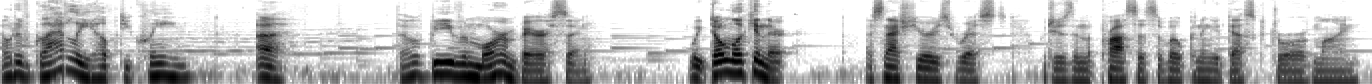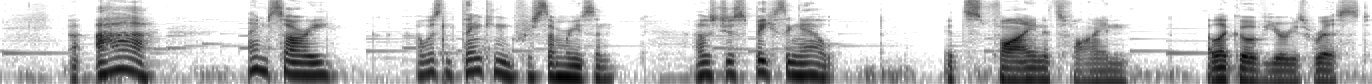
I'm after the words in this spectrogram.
I would have gladly helped you clean. Uh, that would be even more embarrassing. Wait, don't look in there. I snatched Yuri's wrist, which was in the process of opening a desk drawer of mine. Uh, ah, I'm sorry. I wasn't thinking for some reason. I was just spacing out. It's fine, it's fine. I let go of Yuri's wrist.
